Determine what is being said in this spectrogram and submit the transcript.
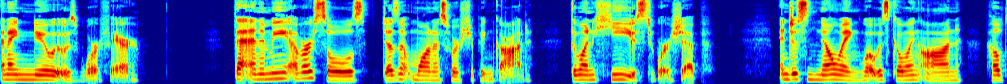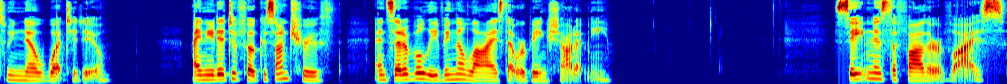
And I knew it was warfare. The enemy of our souls doesn't want us worshiping God, the one He used to worship. And just knowing what was going on helped me know what to do. I needed to focus on truth instead of believing the lies that were being shot at me. Satan is the father of lies.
